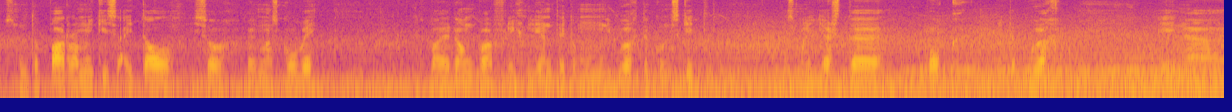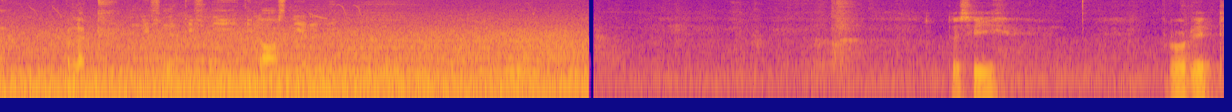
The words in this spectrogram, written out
ons moet 'n paar rammetjies uithaal hierso by Maskobe. Ek is baie dankbaar vir die geleentheid om hom in die boog te kon skiet. Dis my eerste bok met 'n boog en uh hopelik definitief nie die laaste een nie. Dis hy brodet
